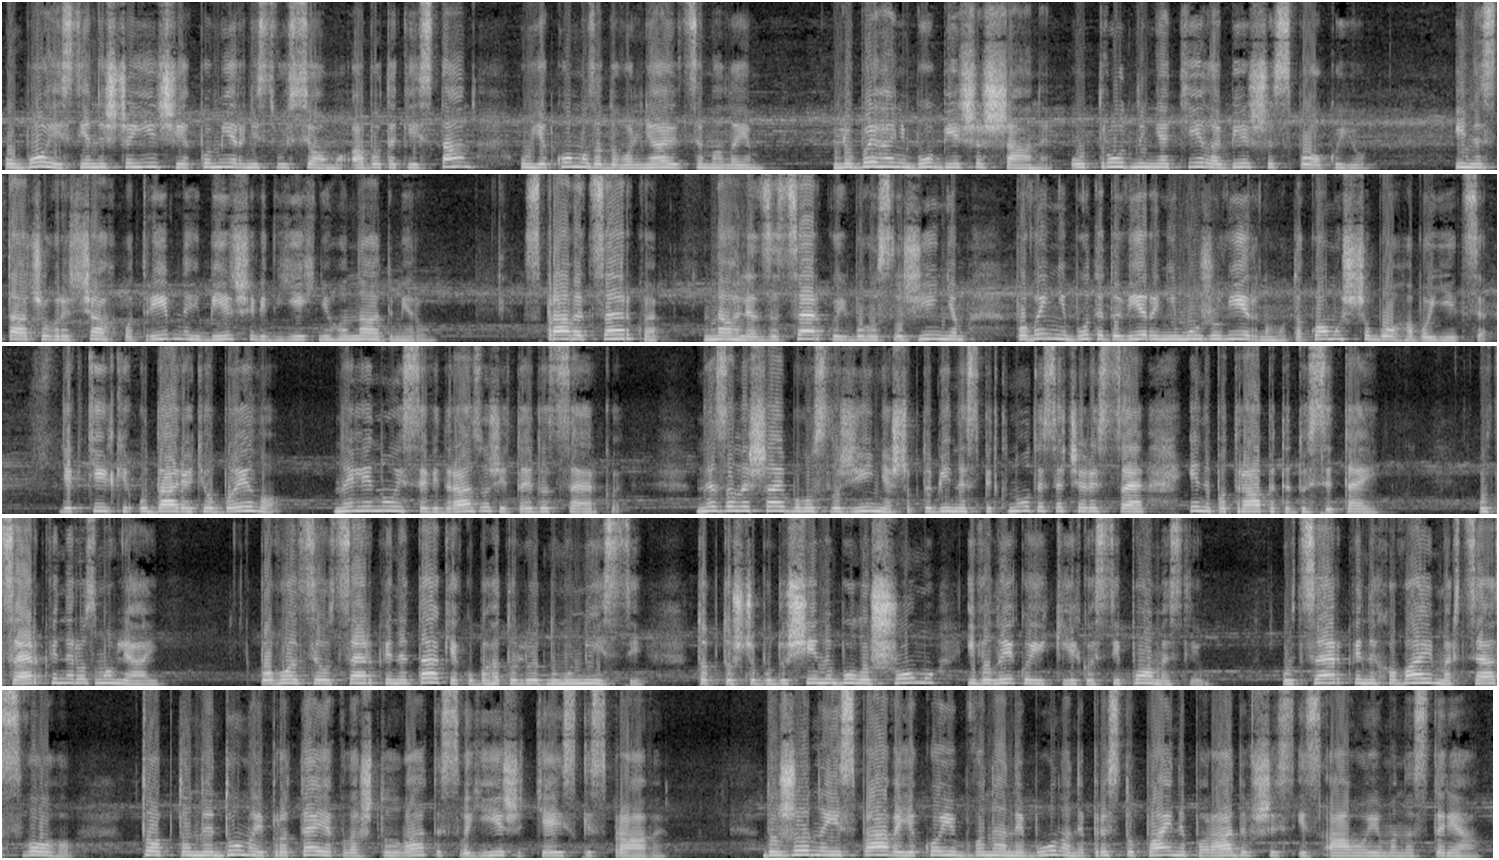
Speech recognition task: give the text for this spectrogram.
Убогість є не що інше, як помірність в усьому, або такий стан, у якому задовольняються малим. Люби ганьбу більше шани, утруднення тіла більше спокою, і нестачу в речах потрібних більше від їхнього надміру. Справи церкви, нагляд за церквою і богослужінням повинні бути довірені мужу вірному, такому, що Бога боїться. Як тільки ударять обило, не лінуйся відразу ж іти до церкви. Не залишай богослужіння, щоб тобі не спіткнутися через це і не потрапити до сітей. У церкві не розмовляй. Поводься у церкві не так, як у багатолюдному місці, тобто, щоб у душі не було шуму і великої кількості помислів. У церкві не ховай мерця свого, тобто не думай про те, як влаштувати свої життєйські справи. До жодної справи, якою б вона не була, не приступай, не порадившись із авою монастиря.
